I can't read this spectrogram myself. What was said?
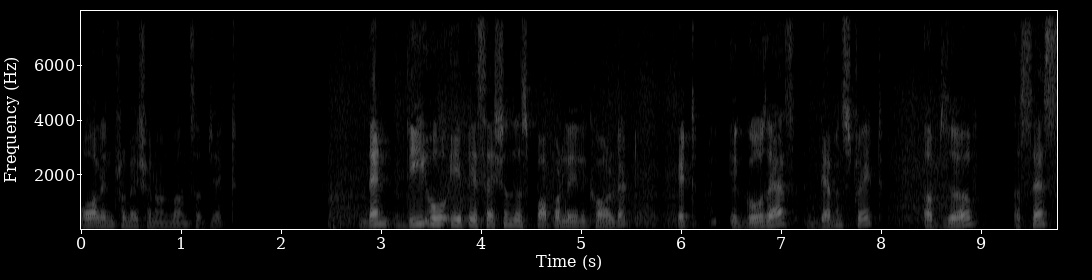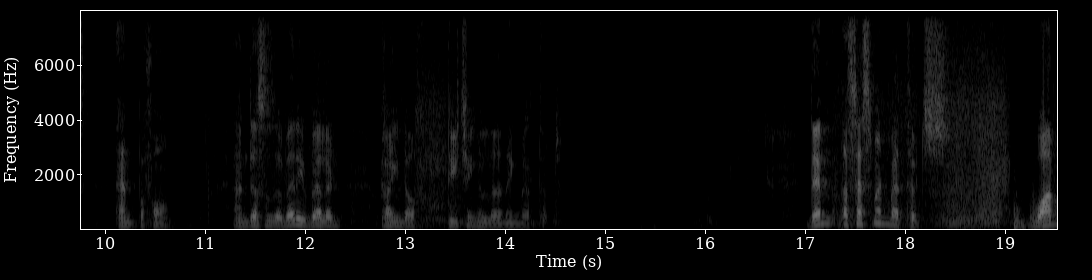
all information on one subject. Then DOAP sessions is popularly called it. It, it goes as demonstrate, observe, assess, and perform. And this is a very valid kind of teaching and learning method. Then assessment methods. One,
